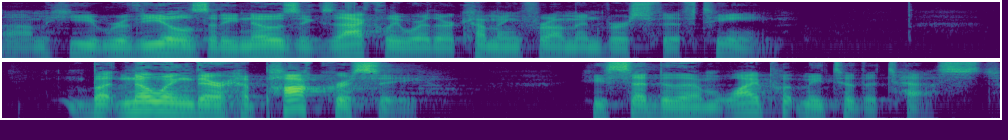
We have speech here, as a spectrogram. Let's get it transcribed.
Um, he reveals that he knows exactly where they're coming from in verse 15. But knowing their hypocrisy, he said to them, Why put me to the test?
